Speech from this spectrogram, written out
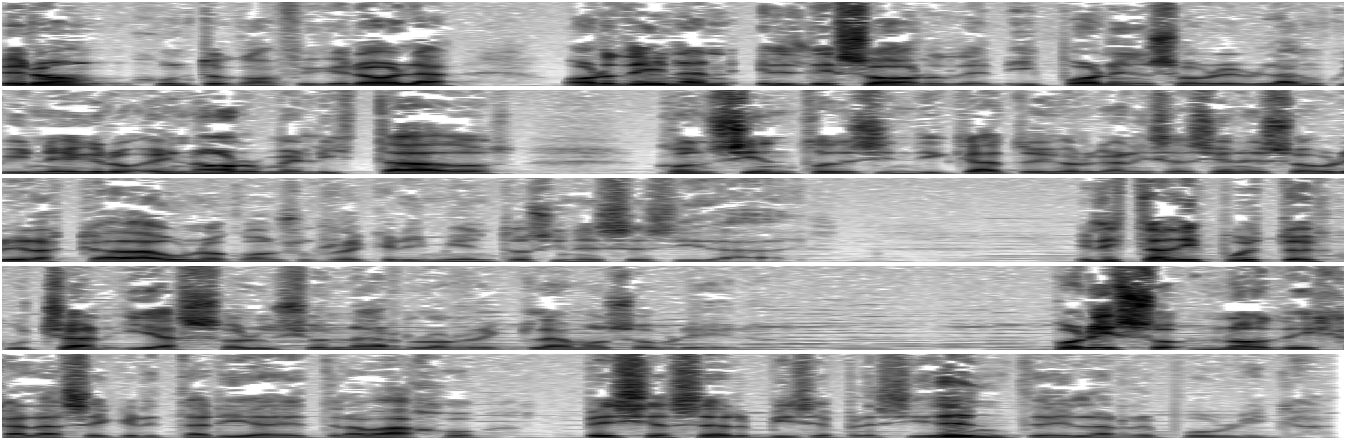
Perón, junto con Figuerola, ordenan el desorden y ponen sobre blanco y negro enormes listados con cientos de sindicatos y organizaciones obreras, cada uno con sus requerimientos y necesidades. Él está dispuesto a escuchar y a solucionar los reclamos obreros. Por eso no deja la Secretaría de Trabajo, pese a ser vicepresidente de la República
